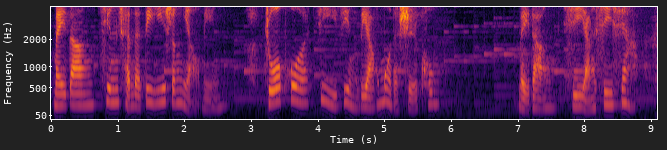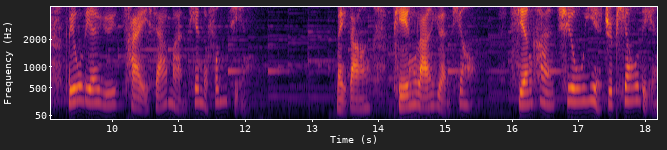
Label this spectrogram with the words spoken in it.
每当清晨的第一声鸟鸣，啄破寂静辽漠的时空；每当夕阳西下，流连于彩霞满天的风景；每当凭栏远眺，闲看秋叶之飘零；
